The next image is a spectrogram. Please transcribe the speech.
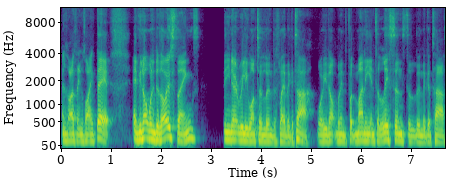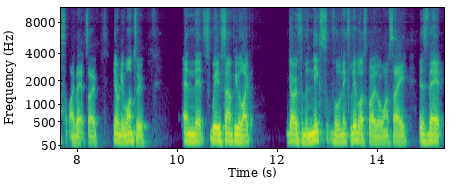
and of things like that? And if you're not willing to do those things, then you don't really want to learn to play the guitar, or you're not willing to put money into lessons to learn the guitar, like that. So you don't really want to. And that's where some people like go for the next for the next level, I suppose I want to say, is that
